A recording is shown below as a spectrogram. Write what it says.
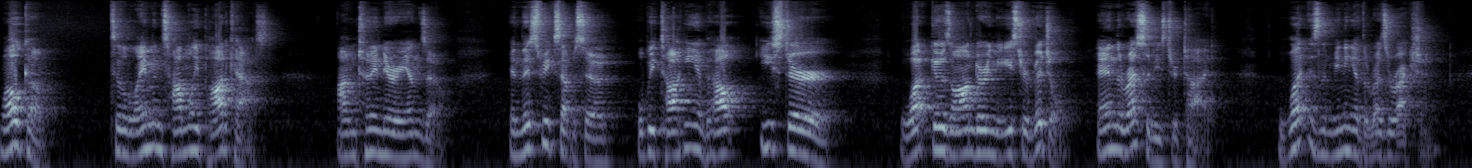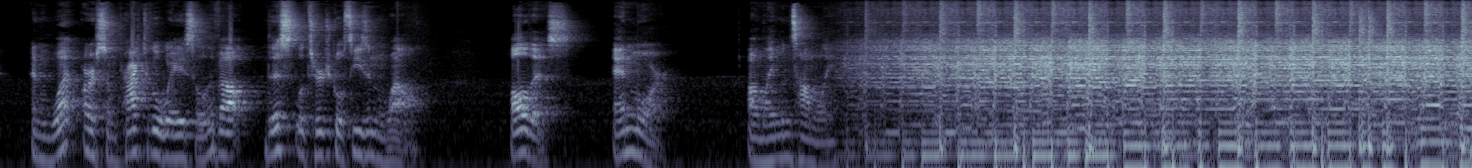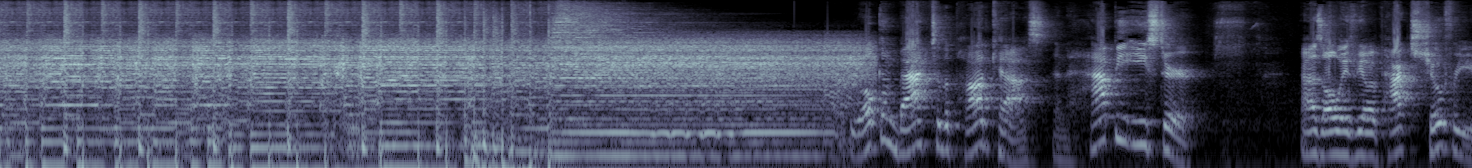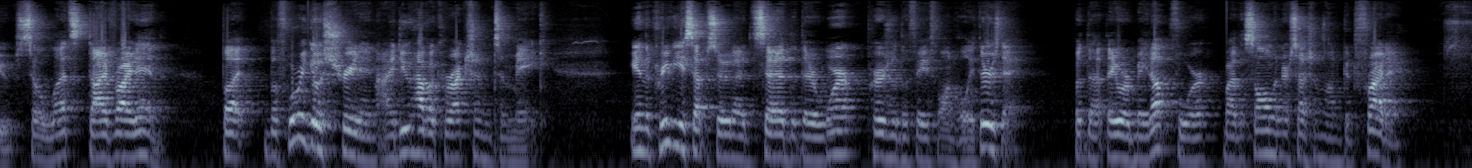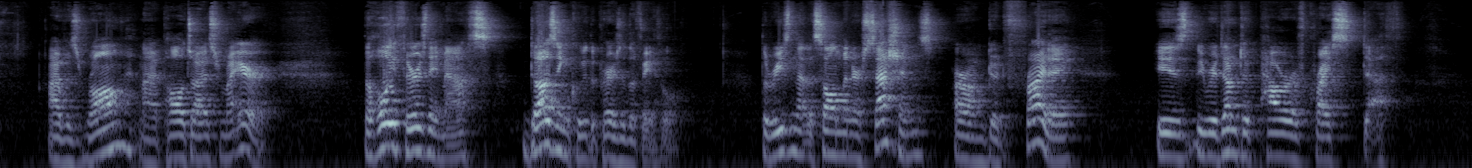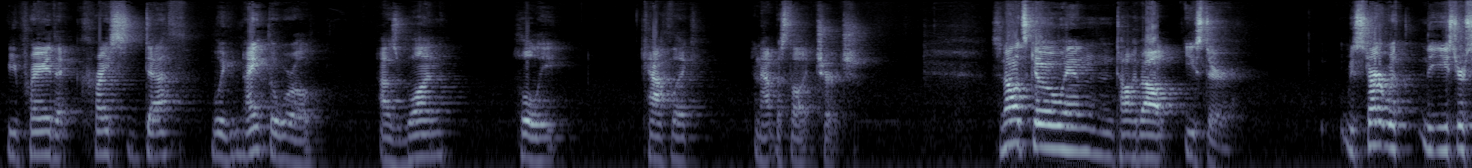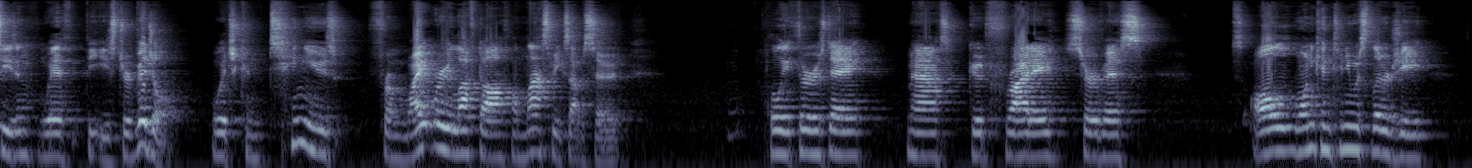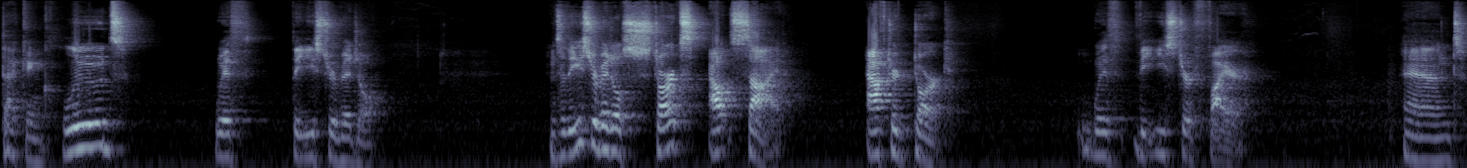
Welcome to the Layman's Homily Podcast. I'm Tony Narienzo. In this week's episode, we'll be talking about Easter. What goes on during the Easter Vigil and the rest of Easter tide, What is the meaning of the resurrection? And what are some practical ways to live out this liturgical season well? All this and more on Layman's Homily. Welcome back to the podcast and happy Easter. As always, we have a packed show for you, so let's dive right in. But before we go straight in, I do have a correction to make. In the previous episode, I'd said that there weren't prayers of the faithful on Holy Thursday, but that they were made up for by the solemn intercessions on Good Friday. I was wrong, and I apologize for my error. The Holy Thursday Mass does include the prayers of the faithful, the reason that the solemn intercessions are on Good Friday is the redemptive power of Christ's death. We pray that Christ's death will unite the world as one holy, Catholic, and Apostolic Church. So now let's go in and talk about Easter. We start with the Easter season with the Easter Vigil, which continues from right where we left off on last week's episode Holy Thursday, Mass, Good Friday service. It's all one continuous liturgy that concludes with the Easter Vigil. And so the Easter Vigil starts outside after dark with the Easter fire. And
